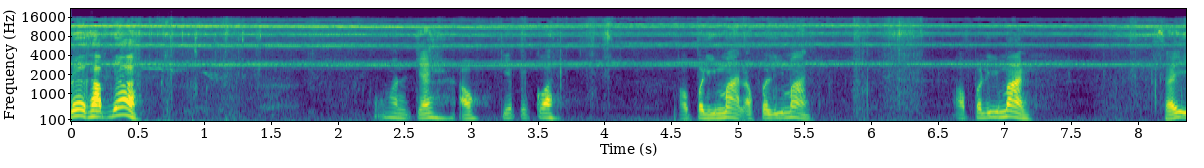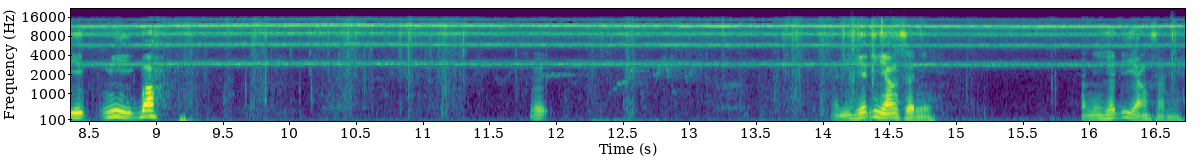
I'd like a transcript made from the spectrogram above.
เด้อครับเด้อมันใจเอาเก็บไปก่อนเอาปริมาณเอาปริมาณเอาปริมาณใส่อีกมีอีกบ่เฮ้ย อันนี้เฮ็ดอีหยังสันนี่อันนี้เฮ็ดอีหยังสันนี่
